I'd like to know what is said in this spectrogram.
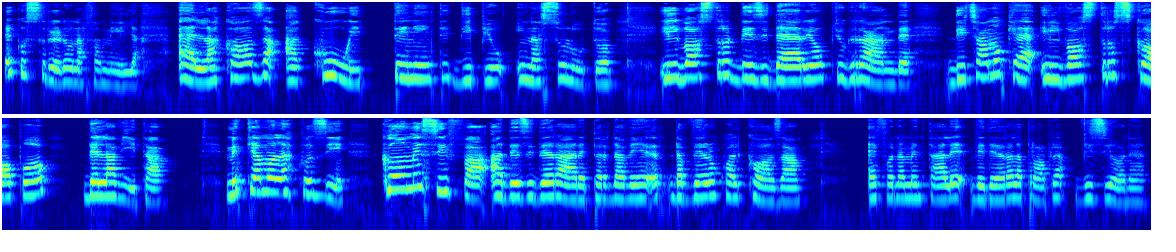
e costruire una famiglia. È la cosa a cui tenete di più in assoluto, il vostro desiderio più grande, diciamo che è il vostro scopo della vita. Mettiamola così, come si fa a desiderare per daver, davvero qualcosa? È fondamentale vedere la propria visione.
